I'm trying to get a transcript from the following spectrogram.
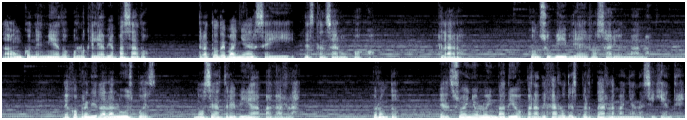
aún con el miedo por lo que le había pasado. Trató de bañarse y descansar un poco. Claro, con su Biblia y rosario en mano. Dejó prendida la luz, pues no se atrevía a apagarla. Pronto, el sueño lo invadió para dejarlo despertar la mañana siguiente.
